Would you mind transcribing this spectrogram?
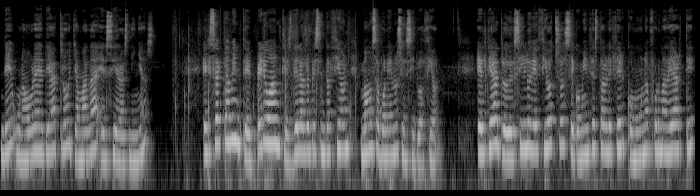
de una obra de teatro llamada El sí de las niñas. Exactamente, pero antes de la representación vamos a ponernos en situación. El teatro del siglo XVIII se comienza a establecer como una forma de arte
